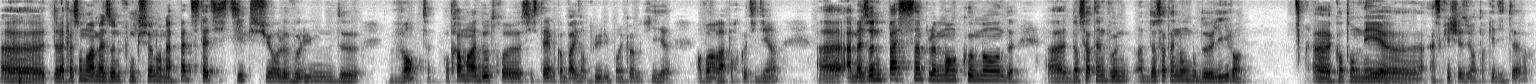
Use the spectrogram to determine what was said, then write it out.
euh, de la façon dont Amazon fonctionne, on n'a pas de statistiques sur le volume de vente, contrairement à d'autres systèmes comme par exemple lulu.com qui euh, envoie un rapport quotidien. Euh, Amazon passe simplement commande euh, d'un certain, d'un certain nombre de livres euh, quand on est inscrit chez eux en tant qu'éditeur.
